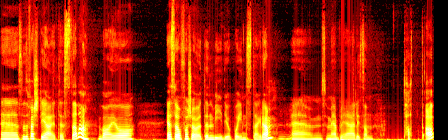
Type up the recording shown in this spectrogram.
Eh, så det første jeg testa, da, var jo Jeg så for så vidt en video på Instagram eh, som jeg ble litt sånn tatt av.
